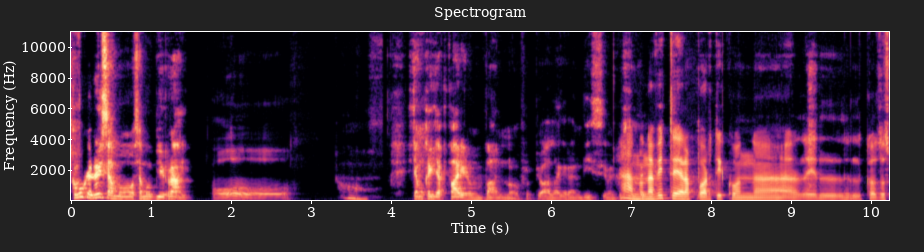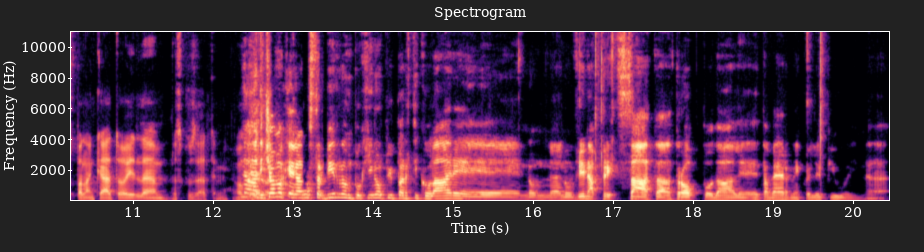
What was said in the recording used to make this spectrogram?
comunque noi siamo, siamo birrai. Oh. Oh. Diciamo che gli affari non vanno proprio alla grandissima. Ah, non avete rapporti con eh, il, il coso spalancato, il... eh, scusatemi. No, ovvero- diciamo che la nostra birra è un pochino più particolare e non, non viene apprezzata troppo dalle taverne, quelle più in, eh,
